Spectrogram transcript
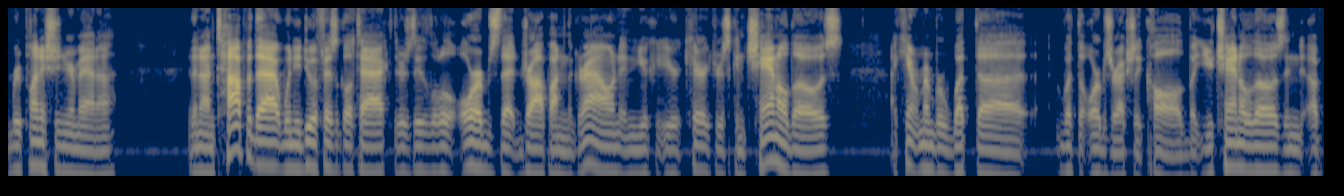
replenishing your mana. And then on top of that, when you do a physical attack, there's these little orbs that drop on the ground, and you, your characters can channel those. I can't remember what the what the orbs are actually called, but you channel those and up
